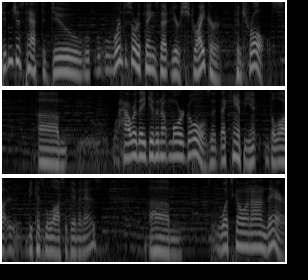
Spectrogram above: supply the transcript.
didn't just have to do weren't the sort of things that your striker controls. Um, how are they giving up more goals? That, that can't be the law because of the loss of Jimenez. Um, what's going on there?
